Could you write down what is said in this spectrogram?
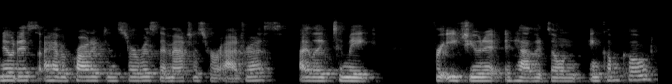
Notice I have a product and service that matches her address. I like to make for each unit, it have its own income code.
